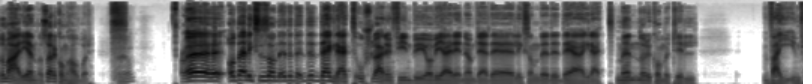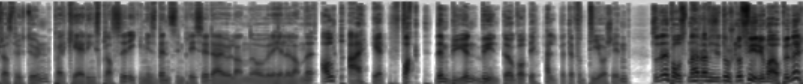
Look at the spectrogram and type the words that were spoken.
som er igjen. Og så er det kong Halvor. Ja. Uh, og det er liksom sånn det, det, det, er greit. Oslo er en fin by, og vi er enige om det. Det, liksom, det, det, det er greit. Men når det kommer til veiinfrastrukturen, parkeringsplasser, ikke minst bensinpriser, det er jo land over hele landet. Alt er helt fucked. Den byen begynte å gå til helvete for ti år siden. Så denne posten her fra Visit Oslo fyrer jo meg opp under.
